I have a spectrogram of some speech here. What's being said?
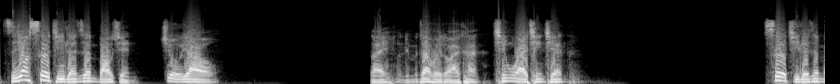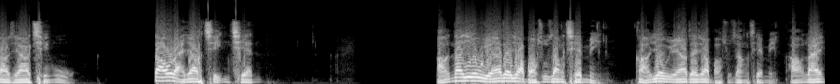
只要涉及人身保险，就要来，你们再回头来看，轻物还轻签？涉及人身保险要亲误，招揽要亲签。好，那业务员要在要保书上签名。好，业务员要在要保书上签名。好，来，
